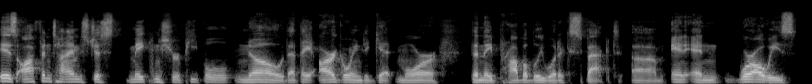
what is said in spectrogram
is oftentimes just making sure people know that they are going to get more than they probably would expect, um, and and we're always,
